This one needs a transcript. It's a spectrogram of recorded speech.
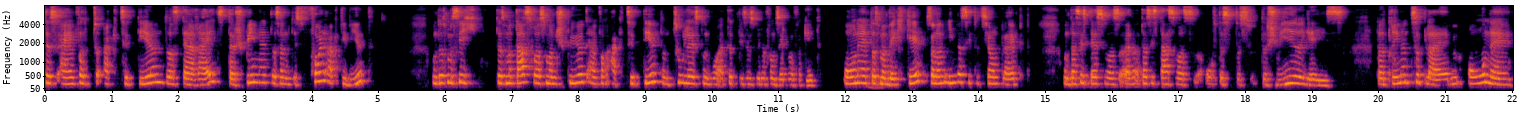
das einfach zu akzeptieren, dass der Reiz der Spinne, dass man das voll aktiviert und dass man sich dass man das, was man spürt, einfach akzeptiert und zulässt und wartet, bis es wieder von selber vergeht. Ohne, dass man weggeht, sondern in der Situation bleibt. Und das ist das, was, äh, das ist das, was oft das, das, das Schwierige ist. Da drinnen zu bleiben, ohne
